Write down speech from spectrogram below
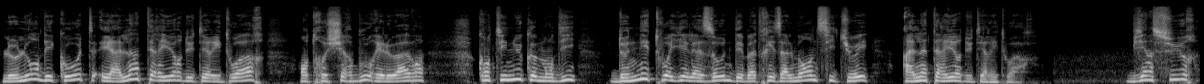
le long des côtes et à l'intérieur du territoire, entre Cherbourg et Le Havre, continuent, comme on dit, de nettoyer la zone des batteries allemandes situées à l'intérieur du territoire. Bien sûr,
